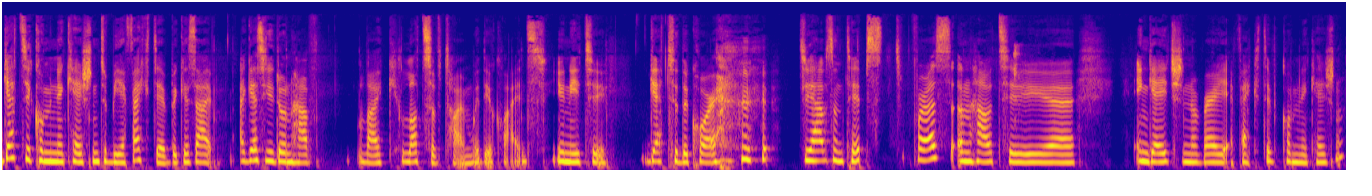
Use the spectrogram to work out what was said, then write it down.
get the communication to be effective because I, I guess you don't have like lots of time with your clients. You need to get to the core. Do you have some tips for us on how to uh, engage in a very effective communication?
